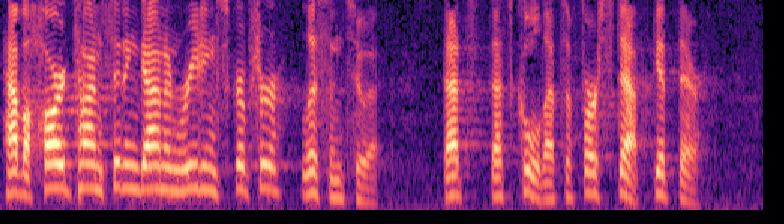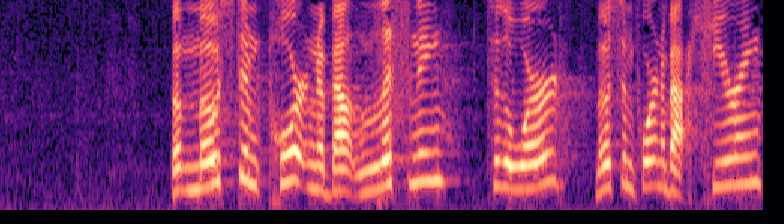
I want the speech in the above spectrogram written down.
have a hard time sitting down and reading Scripture, listen to it. That's, that's cool. That's the first step. Get there. But most important about listening to the Word, most important about hearing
